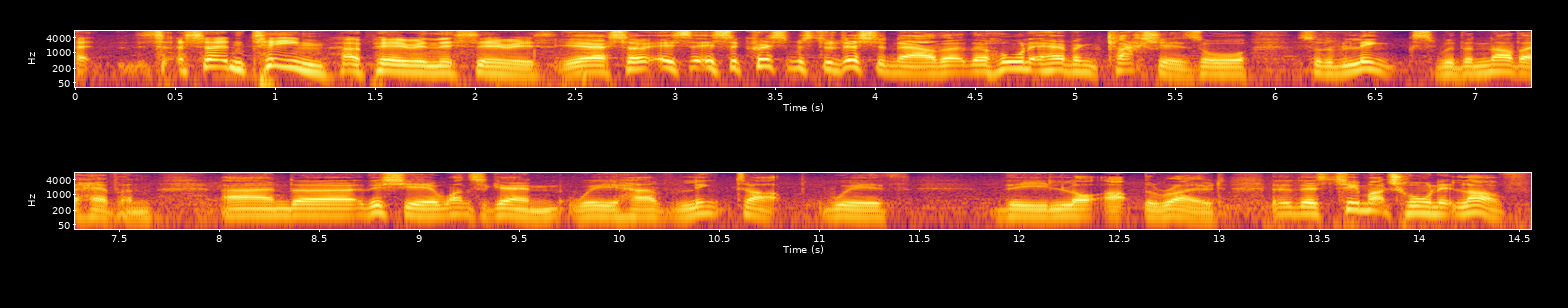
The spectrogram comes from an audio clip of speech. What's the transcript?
a, certain team appear in this series. Yeah, so it's, it's a Christmas tradition now that the Hornet Heaven clashes or sort of links with another heaven. And uh, this year, once again, we have linked up with the lot up the road. There's too much Hornet love.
